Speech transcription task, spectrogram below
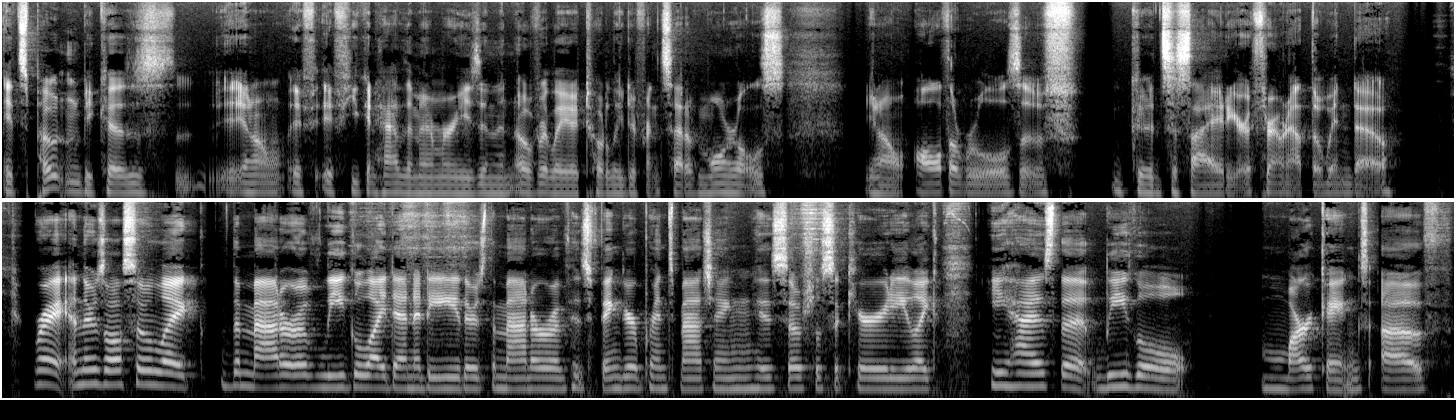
It's potent because you know if if you can have the memories and then overlay a totally different set of morals, you know all the rules of good society are thrown out the window. Right. And there's also like the matter of legal identity. There's the matter of his fingerprints matching his social security. Like he has the legal markings of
